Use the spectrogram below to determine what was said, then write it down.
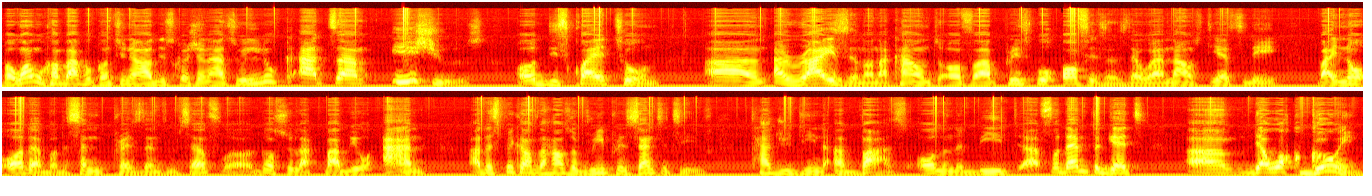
But when we come back, we'll continue our discussion as we look at um, issues or disquiet tone uh, arising on account of uh, principal officers that were announced yesterday by no other but the Senate President himself, uh, Godswill and uh, the Speaker of the House of Representatives, Tajuddin Abbas, all in the bid uh, for them to get um, their work going.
